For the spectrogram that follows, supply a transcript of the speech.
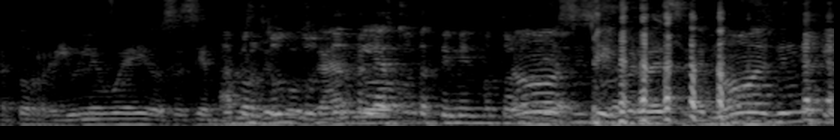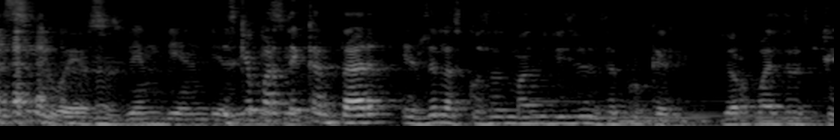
canto horrible, güey. O sea, siempre Ah, me estoy tú, tú te juzgando. peleas contra ti mismo todos No, sí, sí, pero es, no, es bien difícil, güey. O sea, es bien, bien, bien Es que aparte difícil. cantar es de las cosas más difíciles de hacer porque el peor juez eres tú.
